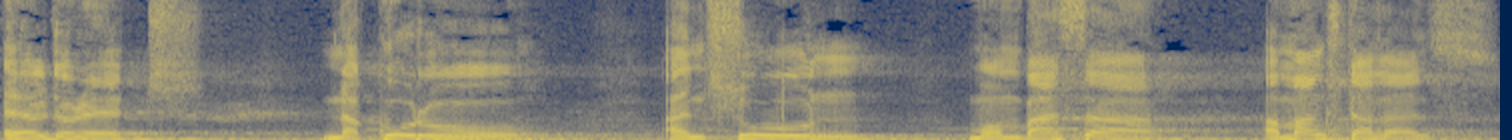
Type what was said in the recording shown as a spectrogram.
Eldoret, Nakuru, and soon Mombasa, amongst others,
